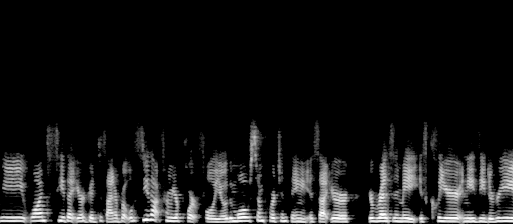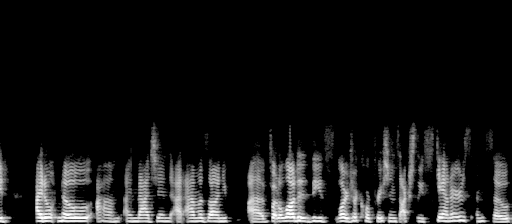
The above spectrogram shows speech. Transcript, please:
we want to see that you're a good designer, but we'll see that from your portfolio. The most important thing is that your your resume is clear and easy to read. I don't know. Um, I imagine at Amazon you uh, but a lot of these larger corporations actually scanners, and so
